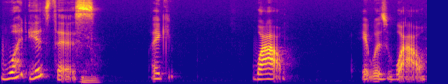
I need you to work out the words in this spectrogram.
what is this? Yeah. Like, wow. It was wow.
